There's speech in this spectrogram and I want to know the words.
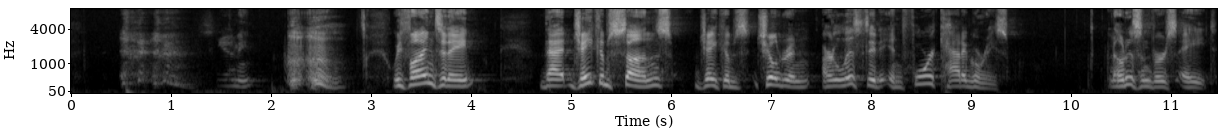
Excuse me. we find today that Jacob's sons, Jacob's children, are listed in four categories. Notice in verse 8.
